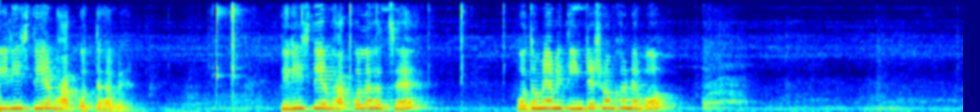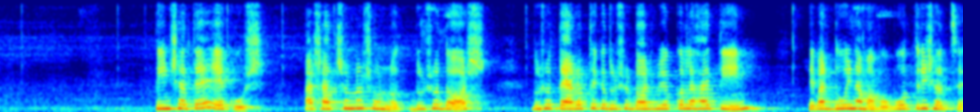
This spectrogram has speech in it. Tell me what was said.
তিরিশ দিয়ে ভাগ করতে হবে। তিরিশ দিয়ে ভাগ করলে হচ্ছে, প্রথমে আমি তিনটে সংখ্যা নেব। তিন সাথে একুশ আর সাত শূন্য শূন্য, দুশো দশ। দুশো তেরো থেকে দুশো দশ বিয়োগ করলে হয় তিন। এবার দুই নামাবো, বত্রিশ হচ্ছে।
